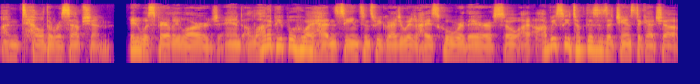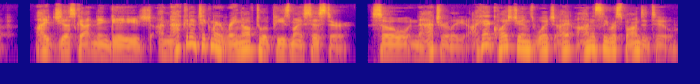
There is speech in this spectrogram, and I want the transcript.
until the reception. It was fairly large, and a lot of people who I hadn't seen since we graduated high school were there, so I obviously took this as a chance to catch up. I just gotten engaged. I'm not going to take my ring off to appease my sister. So, naturally, I got questions which I honestly responded to.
